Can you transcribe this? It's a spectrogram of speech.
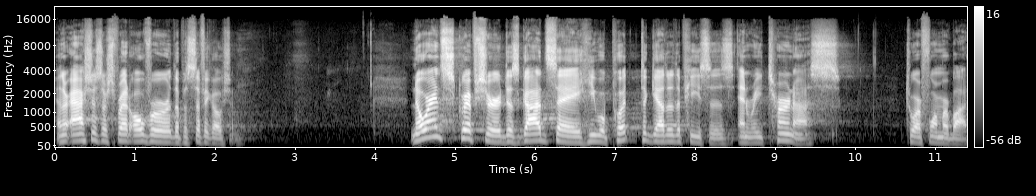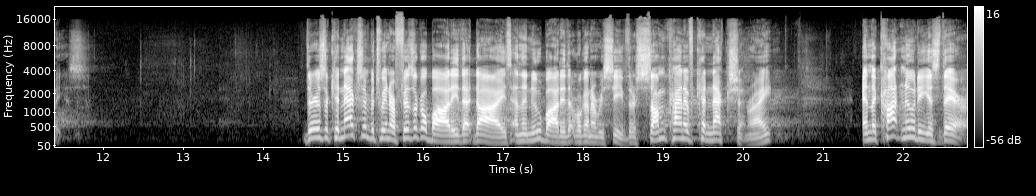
and their ashes are spread over the Pacific Ocean? Nowhere in Scripture does God say he will put together the pieces and return us to our former bodies. There is a connection between our physical body that dies and the new body that we're going to receive. There's some kind of connection, right? And the continuity is there.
